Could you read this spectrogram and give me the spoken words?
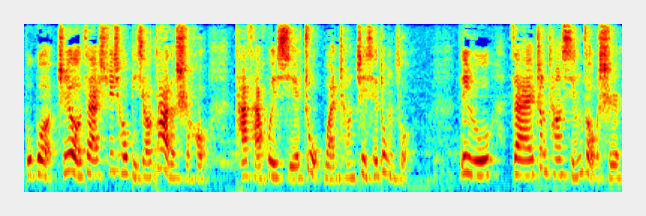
不过，只有在需求比较大的时候，它才会协助完成这些动作。例如，在正常行走时，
